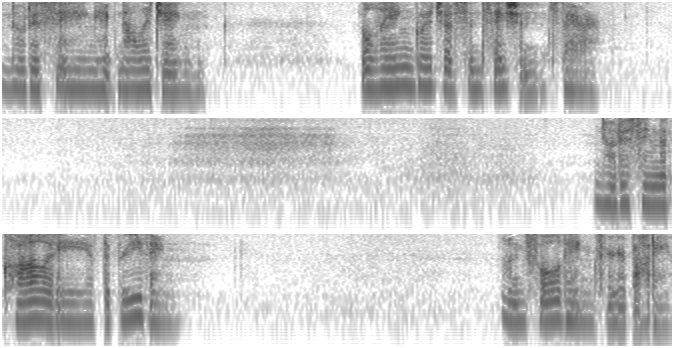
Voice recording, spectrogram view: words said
Noticing, acknowledging the language of sensations there. Noticing the quality of the breathing unfolding through your body.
